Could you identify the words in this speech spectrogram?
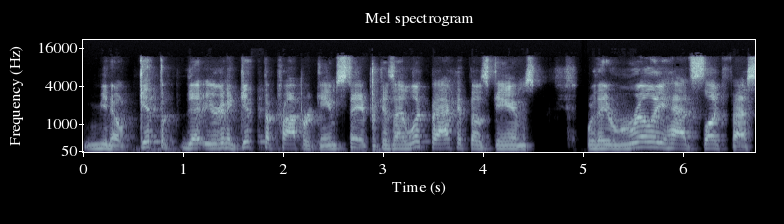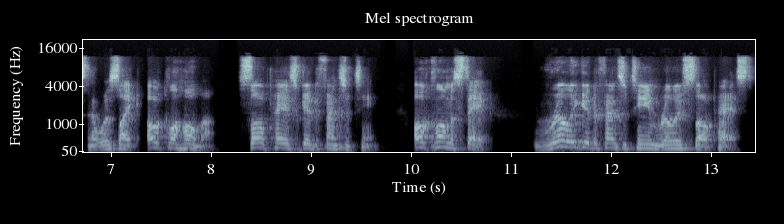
you know, get the that you're going to get the proper game state. Because I look back at those games where they really had slugfest, and it was like Oklahoma, slow pace, good defensive team. Oklahoma State, really good defensive team, really slow paced.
